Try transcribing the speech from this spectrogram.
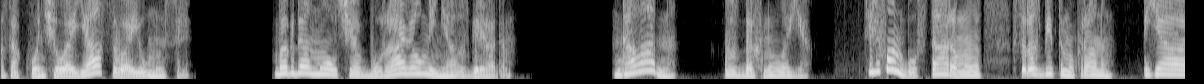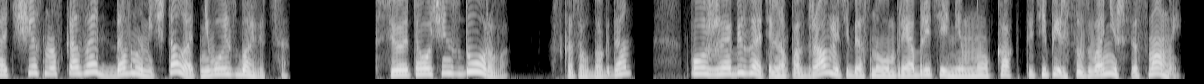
Закончила я свою мысль. Богдан молча буравил меня взглядом. «Да ладно», — вздохнула я. Телефон был старым и с разбитым экраном. Я, честно сказать, давно мечтала от него избавиться. «Всё это очень здорово», — сказал Богдан. «Позже обязательно поздравлю тебя с новым приобретением, но как ты теперь созвонишься с мамой?»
